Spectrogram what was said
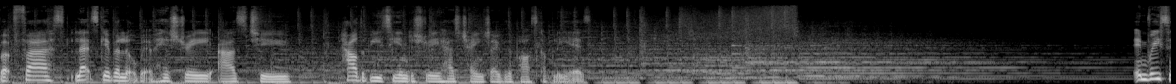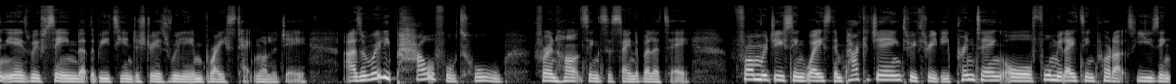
But first, let's give a little bit of history as to how the beauty industry has changed over the past couple of years. In recent years, we've seen that the beauty industry has really embraced technology as a really powerful tool for enhancing sustainability. From reducing waste in packaging through 3D printing or formulating products using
